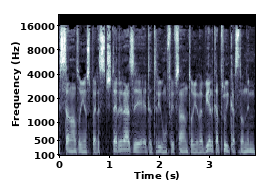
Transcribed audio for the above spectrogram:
z San Antonio Spurs. Cztery razy te triumfy w San Antonio. Ta wielka trójka z, Tonym,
